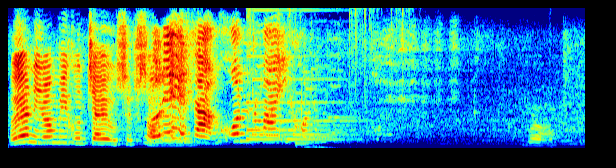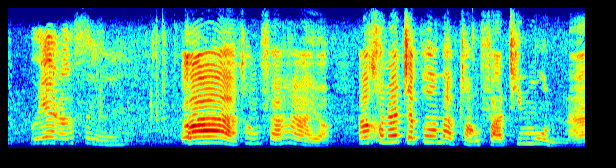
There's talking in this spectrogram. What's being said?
เฮ้ยอันนี้เรามีกุญแจอยู่สิบสองดูอันดินี้สามคนมาอีกคน bro อุ้ยเอาหนังสือว้าท้องฟ้าหายเหรอเออเขาน่าจะเพิ่มแบบท้องฟ้าที่หมุนนะ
